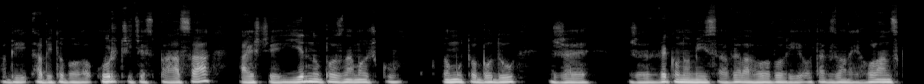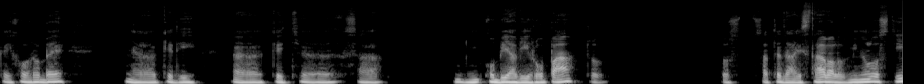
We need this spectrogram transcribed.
aby, aby to bolo určite spása. A ešte jednu poznamočku k tomuto bodu, že že v ekonomii sa veľa hovorí o tzv. holandskej chorobe, e, kedy e, keď e, sa objaví ropa, čo to sa teda aj stávalo v minulosti,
